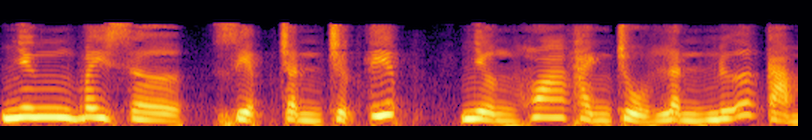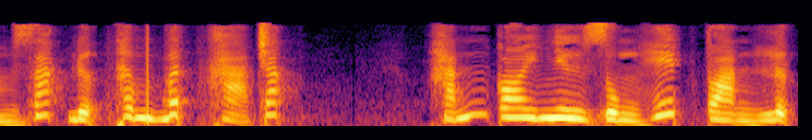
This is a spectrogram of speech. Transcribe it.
Nhưng bây giờ, Diệp Trần trực tiếp, nhường hoa thành chủ lần nữa cảm giác được thâm bất khả chắc. Hắn coi như dùng hết toàn lực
